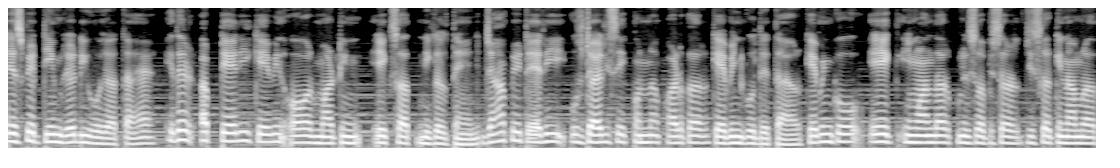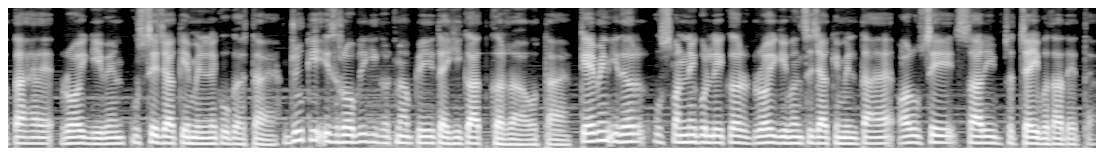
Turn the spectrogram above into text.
इस पे टीम रेडी हो जाता है। इधर अब टेरी, केविन और मार्टिन एक साथ निकलते हैं, जहाँ पे टेरी उस डायरी से एक पन्ना फाड़कर केविन को देता है और केविन को एक ईमानदार पुलिस ऑफिसर, जिसका की नाम रहता है रॉय गिवेन, उससे जाके मिलने को कहता है, जो की इस रॉबरी की घटना पे तहकीकात कर रहा होता है। केविन इधर उस पन्ने को लेकर रॉय गिवन से जाके मिलता है और उसे सारी सच्चाई बता देता है।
